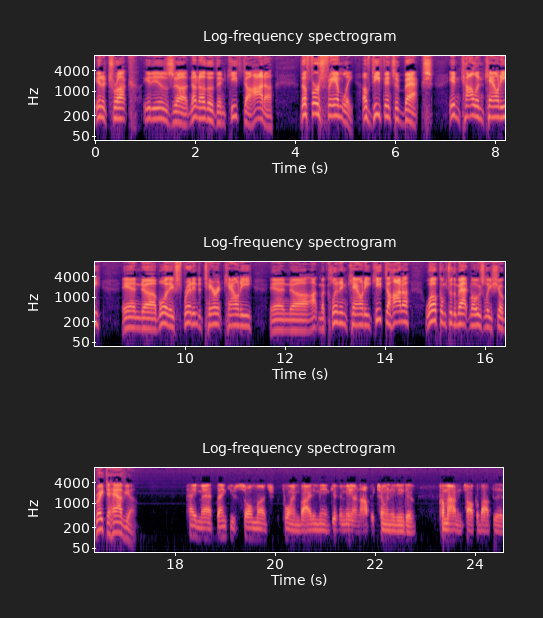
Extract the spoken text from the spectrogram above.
in a truck. It is uh, none other than Keith Texada, the first family of defensive backs in Collin County. And uh, boy, they've spread into Tarrant County and uh, McLennan County. Keith Texada, welcome to the Matt Mosley Show. Great to have you. Hey, Matt, thank you so much for inviting me and giving me an opportunity to come out and talk about the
